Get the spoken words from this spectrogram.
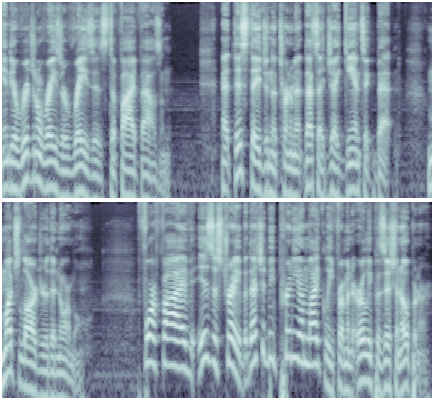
and the original raiser raises to 5000. At this stage in the tournament, that's a gigantic bet, much larger than normal. 4-5 is a straight, but that should be pretty unlikely from an early position opener.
